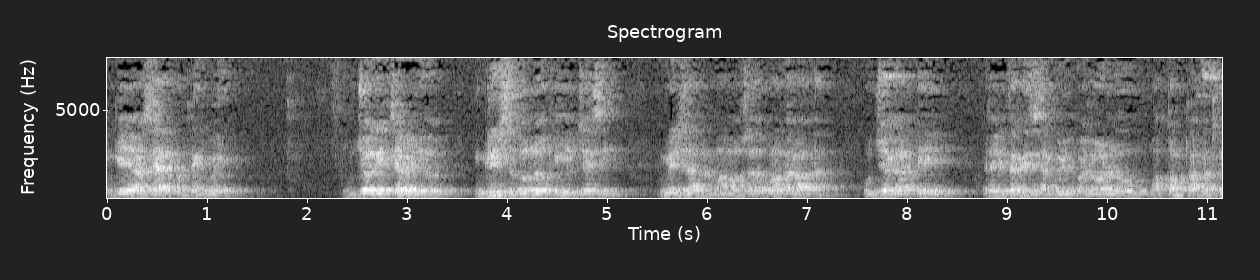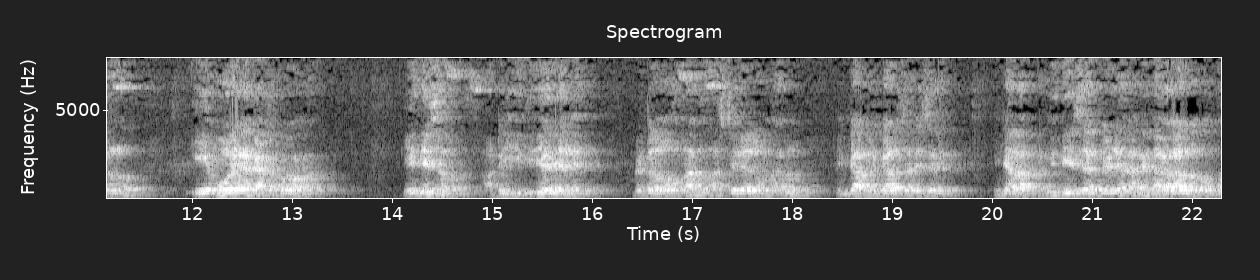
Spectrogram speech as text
ఇంకే వ్యవసాయాలు కూడా తగ్గిపోయాయి. ఉద్యోగరీత్యా వీళ్ళు ఇంగ్లీష్ చదువులోకి వచ్చేసి ఇంగ్లీష్ మామూలు చదువుకున్న తర్వాత ఉద్యోగాలకి ఇతర దేశాలకు వెళ్ళిపోయిన వాళ్ళు మొత్తం ప్రపంచంలో ఏ మూలైనా కట్టకుండా ఉన్నారు. ఏ దేశంలో? అటు ఇది అదే లేదు. బ్రిటన్లో ఉన్నారు ఆస్ట్రేలియాలో ఉన్నారు ఇంకా అమెరికాలో సరే సరే ఇంకా అన్ని దేశాలకు వెళ్ళారు అన్ని నగరాల్లో ఉన్నారు.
